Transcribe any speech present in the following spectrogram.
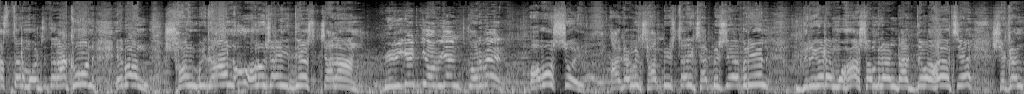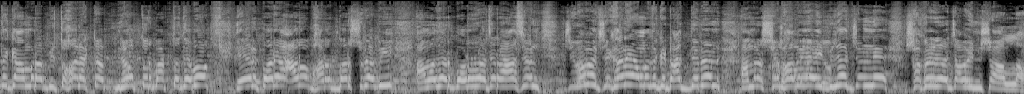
আস্থার মর্যাদা রাখুন এবং সংবিধান অনুযায়ী দেশ চালান। ব্রিগেড কি অভিযান করবেন? অবশ্যই। আগামী ছাব্বিশ তারিখ ছাব্বিশে এপ্রিল ব্রিগেডে মহাসম্মেলন ডাক দেওয়া হয়েছে। সেখান থেকে আমরা বিতহর একটা বৃহত্তর বার্তা দেব। এরপরে আরও ভারতবর্ষব্যাপী আমাদের বড়রা যারা আছেন, যেভাবে যেখানে আমাদেরকে ডাক দেবেন, আমরা সেভাবে এই বিলের জন্য সকলেরা যাব ইনশাআল্লাহ।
